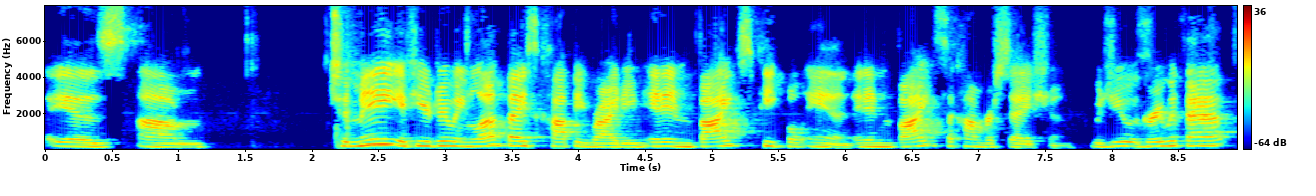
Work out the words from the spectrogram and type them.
is um, to me, if you're doing love based copywriting, it invites people in, it invites a conversation. Would you agree with that?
